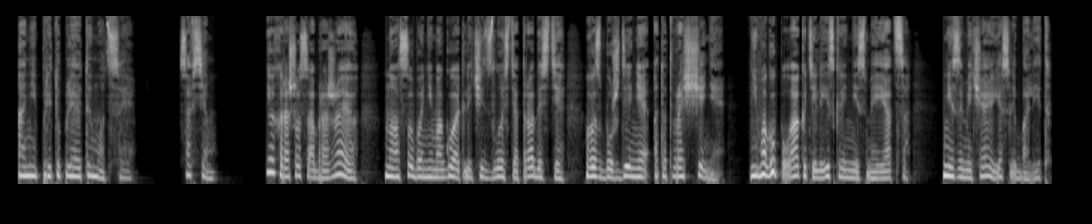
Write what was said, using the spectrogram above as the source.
«Они притупляют эмоции. Совсем. Я хорошо соображаю, но особо не могу отличить злость от радости, возбуждение от отвращения. Не могу плакать или искренне смеяться. Не замечаю, если болит.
